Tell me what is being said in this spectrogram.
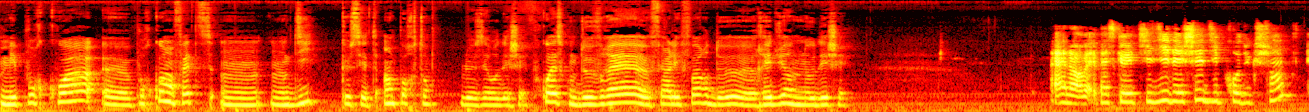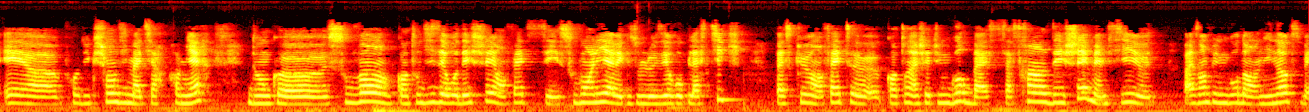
Mais pourquoi, pourquoi, en fait, on, dit que c'est important le zéro déchet? Pourquoi est-ce qu'on devrait euh, faire l'effort de euh, réduire nos déchets? Alors, bah, parce que qui dit déchets dit production et euh, production dit matière première. Donc, souvent, quand on dit zéro déchet, en fait, c'est souvent lié avec le zéro plastique. Parce que, en fait, quand on achète une gourde, bah, ça sera un déchet, même si, par exemple, une gourde en inox, bah,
